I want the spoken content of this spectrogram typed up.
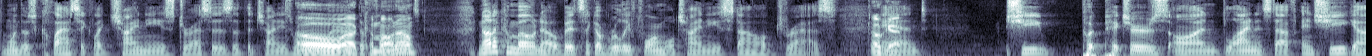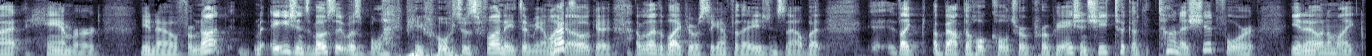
one of those classic like Chinese dresses that the Chinese women Oh, wear. a the kimono? Not a kimono, but it's like a really formal Chinese style dress. Okay. And she put pictures online and stuff and she got hammered you know from not asians mostly it was black people which was funny to me. I'm like oh, okay. I'm glad the black people are sticking up for the asians now but eh, like about the whole cultural appropriation she took a ton of shit for it you know and i'm like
